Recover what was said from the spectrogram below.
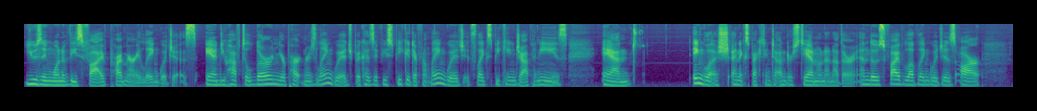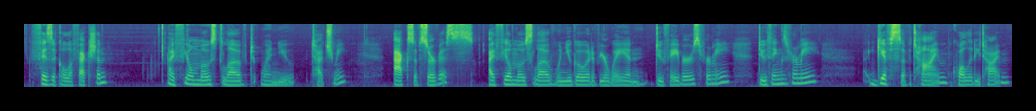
using one of these five primary languages. And you have to learn your partner's language because if you speak a different language, it's like speaking Japanese and English and expecting to understand one another. And those five love languages are physical affection. I feel most loved when you touch me. Acts of service. I feel most love when you go out of your way and do favors for me, do things for me. Gifts of time, quality time.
